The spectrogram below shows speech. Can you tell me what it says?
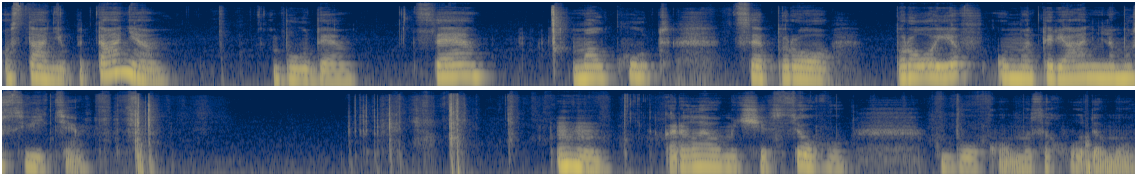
Останнє питання буде це Малкут, це про прояв у матеріальному світі. Угу. Королева мечів з цього боку ми заходимо.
